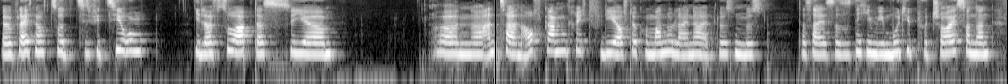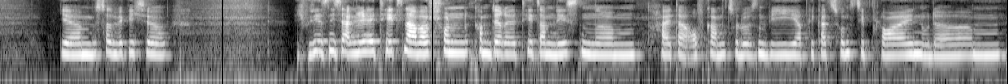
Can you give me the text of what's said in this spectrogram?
äh, vielleicht noch zur Zertifizierung. Die läuft so ab, dass ihr äh, eine Anzahl an Aufgaben kriegt, für die ihr auf der Kommandoleine halt lösen müsst. Das heißt, das ist nicht irgendwie Multiple Choice, sondern ihr müsst dann wirklich so, ich würde jetzt nicht sagen realitätsnah, aber schon kommt der Realität am nächsten, ähm, halt da Aufgaben zu lösen, wie Applikationsdeployen oder ähm,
